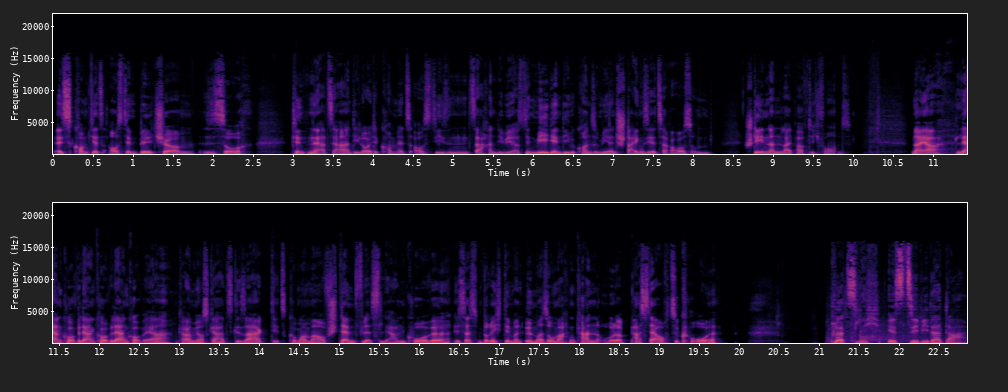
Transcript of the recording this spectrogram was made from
Es kommt jetzt aus dem Bildschirm, es ist so Tintenherz, ja. Die Leute kommen jetzt aus diesen Sachen, die wir, aus den Medien, die wir konsumieren, steigen sie jetzt heraus und stehen dann leibhaftig vor uns. Naja, Lernkurve, Lernkurve, Lernkurve, ja. Karamioska hat's gesagt. Jetzt gucken wir mal auf Stempfles Lernkurve. Ist das ein Bericht, den man immer so machen kann oder passt der auch zu Corona? Plötzlich ist sie wieder da.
